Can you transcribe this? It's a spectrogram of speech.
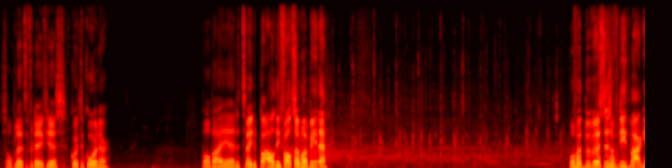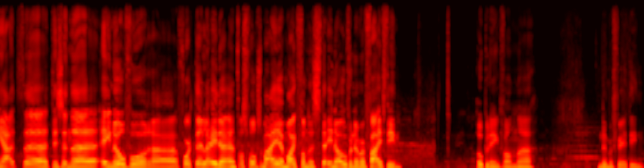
Dus opletten voor DVS. Korte corner. Bal bij eh, de tweede paal, die valt zomaar binnen. Of het bewust is of niet, maakt niet uit. Eh, het is een eh 1-0 voor, eh voor Terleden. En het was volgens mij eh, Mike van den Steenhoven, nummer 15. Opening van eh, nummer 14.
